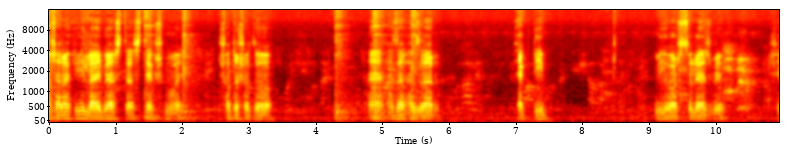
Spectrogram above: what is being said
আশা রাখি লাইভে আস্তে আস্তে এক সময় শত শত হ্যাঁ হাজার হাজার অ্যাক্টিভ ভিউয়ার্স চলে আসবে। সে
